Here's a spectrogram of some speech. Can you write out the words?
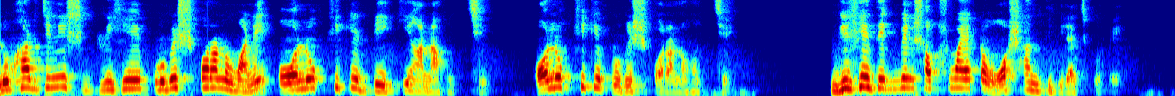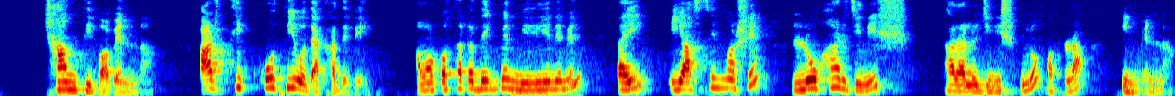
লোহার জিনিস গৃহে প্রবেশ করানো মানে অলক্ষীকে ডেকে আনা হচ্ছে অলক্ষীকে প্রবেশ করানো হচ্ছে। গৃহে দেখবেন সবসময় একটা অশান্তি বিরাজ করবে। শান্তি পাবেন না। আর্থিক ক্ষতিও দেখা দেবে। আমার কথাটা দেখবেন মিলিয়ে নেবেন। তাই এই আশ্বিন মাসে লোহার জিনিস, ধারালো জিনিসগুলো আপনারা কিনবেন না।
